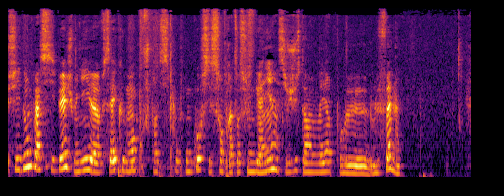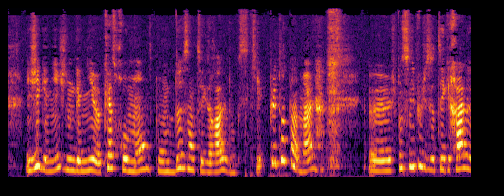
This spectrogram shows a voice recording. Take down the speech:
J'ai donc participé, je me dis, vous savez que moi quand je participe au concours c'est sans prétention de gagner, hein, c'est juste un va pour le, le fun. J'ai gagné, j'ai donc gagné 4 romans, dont 2 intégrales, donc ce qui est plutôt pas mal. je pensais plus les intégrales,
